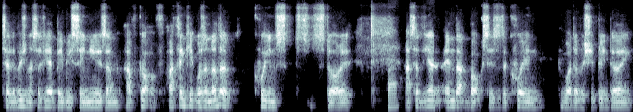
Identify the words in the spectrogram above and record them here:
television." I said, "Yeah, BBC News. I'm, I've got. I think it was another Queen story." Right. I said, "Yeah, in that box is the Queen, whatever she'd been doing."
